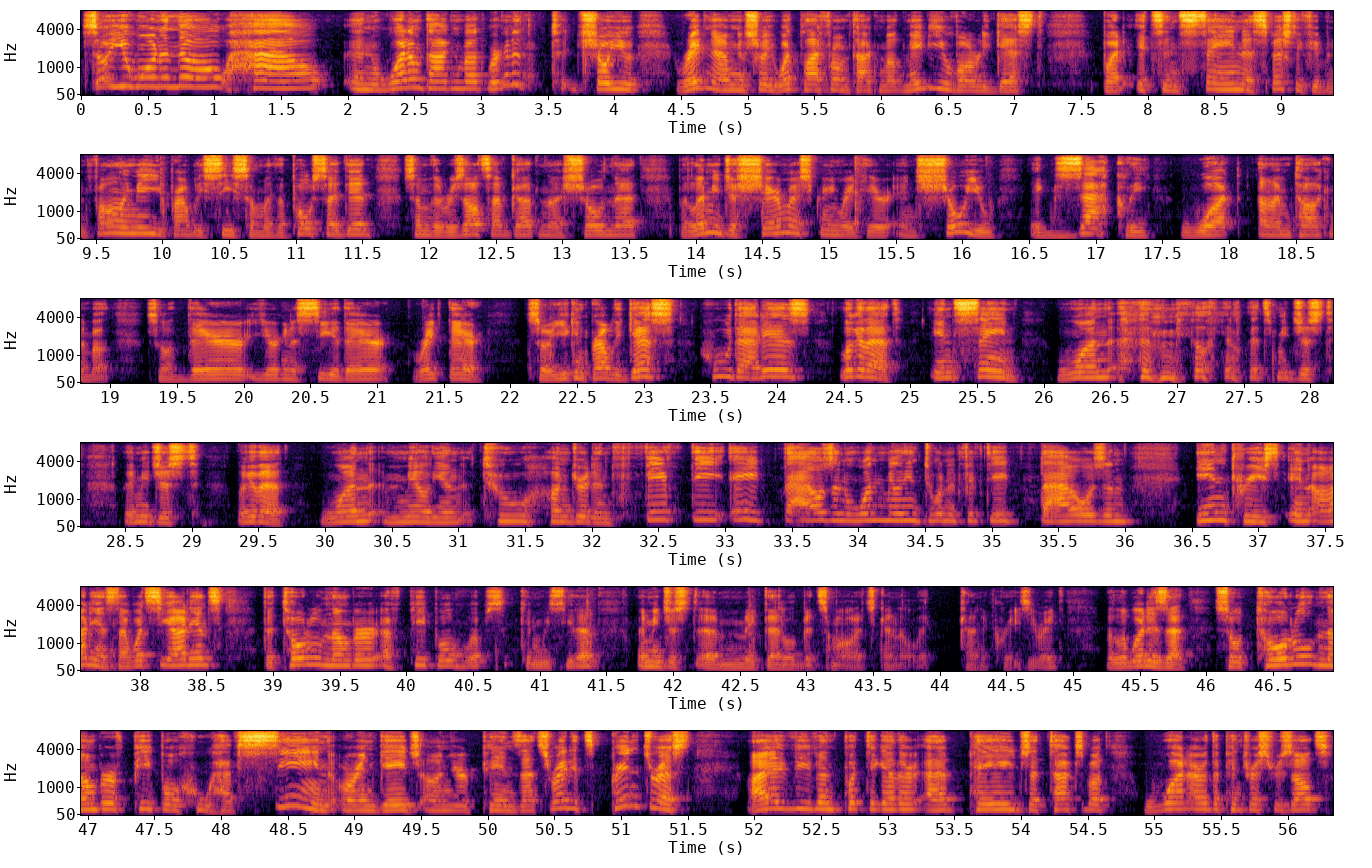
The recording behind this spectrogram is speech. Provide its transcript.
So you want to know how and what I'm talking about? We're going to show you right now I'm going to show you what platform I'm talking about. Maybe you've already guessed but it's insane especially if you've been following me. You probably see some of the posts I did some of the results I've gotten I've shown that. But let me just share my screen right here and show you exactly what I'm talking about. So there you're going to see there right there. So you can probably guess who that is. Look at that. Insane. One million let me just let me just look at that. One million two hundred and fifty-eight thousand one million two hundred fifty-eight thousand increase in audience. Now what's the audience? The total number of people whoops can we see that? Let me just uh, make that a little bit smaller. It's kind of like kind of crazy right what is that? So total number of people who have seen or engaged on your pins. That's right it's Pinterest. I've even put together a page that talks about what are the Pinterest results?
